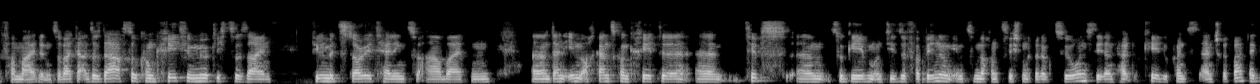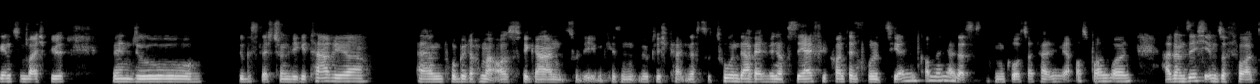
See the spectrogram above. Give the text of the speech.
vermeidet und so weiter. Also da auch so konkret wie möglich zu sein, viel mit Storytelling zu arbeiten, äh, dann eben auch ganz konkrete äh, Tipps äh, zu geben und diese Verbindung eben zu machen zwischen Reduktion. Ich sehe dann halt, okay, du könntest einen Schritt weitergehen, zum Beispiel, wenn du, du bist vielleicht schon Vegetarier, ähm, probier doch mal aus, vegan zu leben. Hier sind Möglichkeiten, das zu tun. Da werden wir noch sehr viel Content produzieren im kommenden Jahr. Das ist noch ein großer Teil, den wir ausbauen wollen. Aber dann sehe ich eben sofort,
